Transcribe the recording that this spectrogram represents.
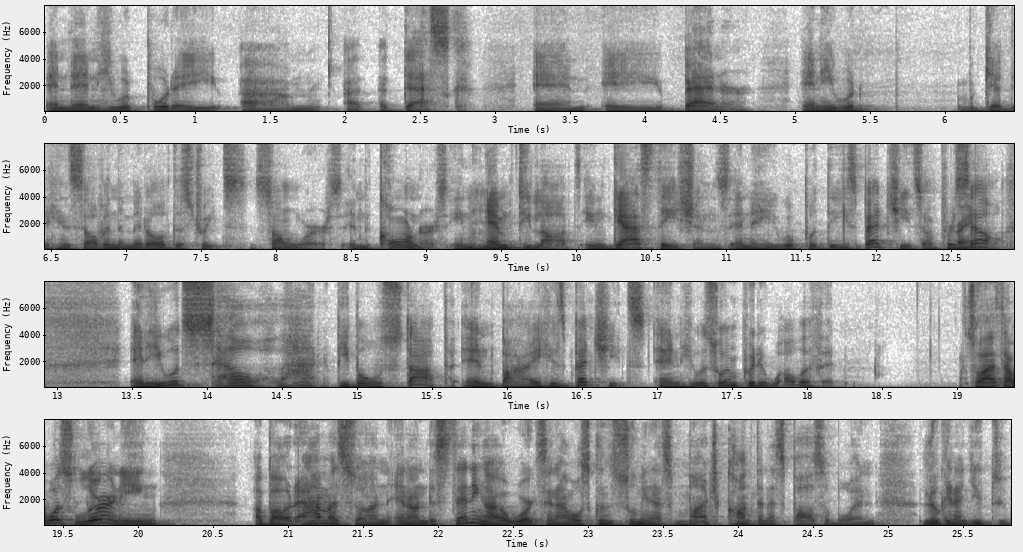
and then he would put a, um, a a desk and a banner, and he would get himself in the middle of the streets, somewhere in the corners, in Mm-hmm. empty lots, in gas stations, and he would put these bed sheets up for Right. sale. And he would sell a lot. People would stop and buy his bed sheets, and he was doing pretty well with it. So as I was learning about Amazon and understanding how it works, and I was consuming as much content as possible, and looking at YouTube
